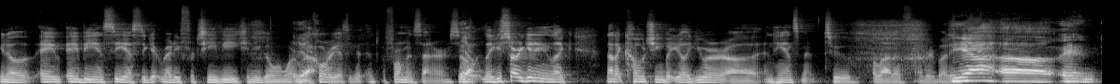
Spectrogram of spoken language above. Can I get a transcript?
you know, A, A, B, and C has to get ready for TV. Can you go and work Yeah. with Corey at the, at the performance center? So, Yeah. like, you started getting like not a coaching, but you're like you were uh, enhancement to a lot of everybody. Yeah, uh, and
